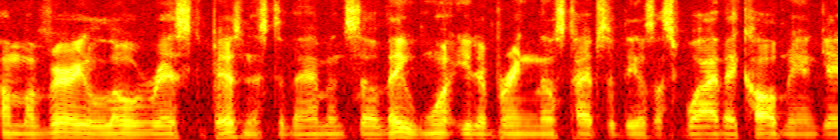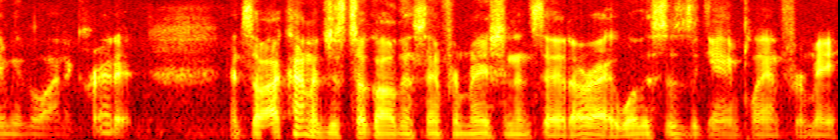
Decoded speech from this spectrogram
I'm a very low risk business to them. And so they want you to bring those types of deals. That's why they called me and gave me the line of credit. And so I kind of just took all this information and said, all right, well, this is the game plan for me.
